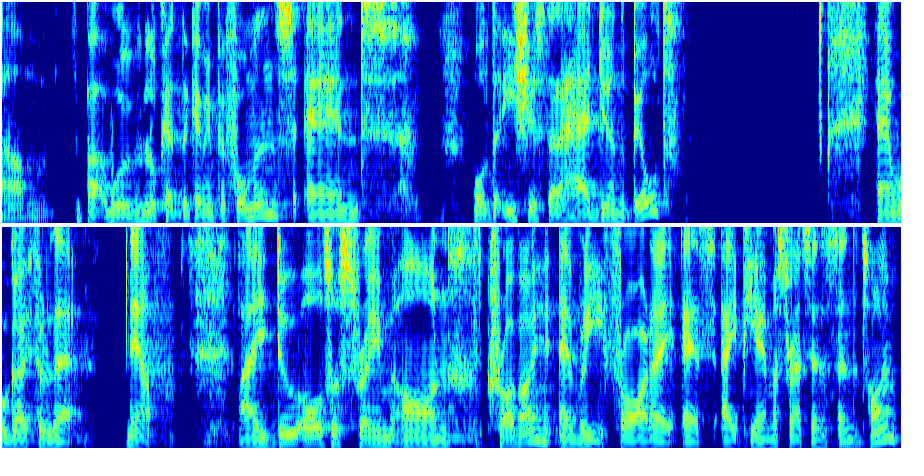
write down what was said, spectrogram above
Um, but we'll look at the gaming performance and all the issues that I had during the build. And we'll go through that. Now, I do also stream on Trovo every Friday at 8 p.m. Australian Central Standard Time.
